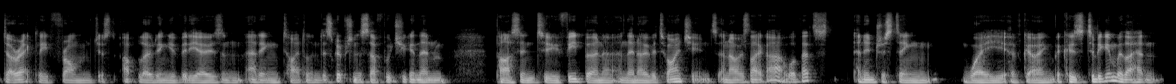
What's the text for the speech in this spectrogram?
directly from just uploading your videos and adding title and description and stuff, which you can then pass into FeedBurner and then over to iTunes. And I was like, oh, well, that's an interesting way of going because to begin with, I hadn't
